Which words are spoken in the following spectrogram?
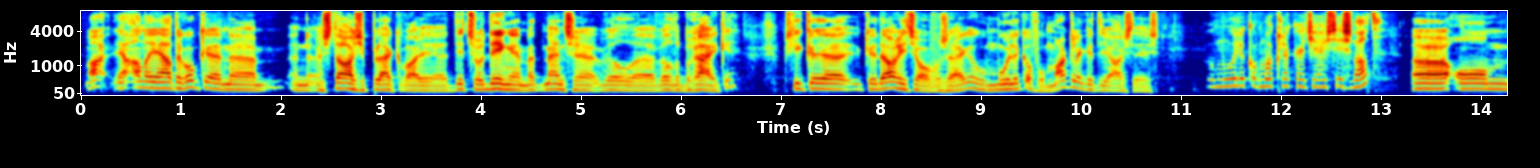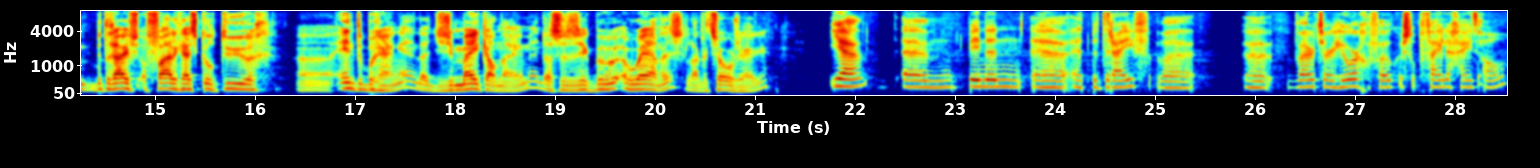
Maar ja, Anne, je had toch ook een, een, een stageplek waar je dit soort dingen met mensen wil, wilde bereiken. Misschien kun je, kun je daar iets over zeggen, hoe moeilijk of hoe makkelijk het juist is. Hoe moeilijk of makkelijker het juist is wat? Uh, om bedrijfs- of veiligheidscultuur uh, in te brengen. Dat je ze mee kan nemen. Dat ze zich awareness, laat ik het zo zeggen. Ja, um, binnen uh, het bedrijf werd er heel erg gefocust op veiligheid al.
